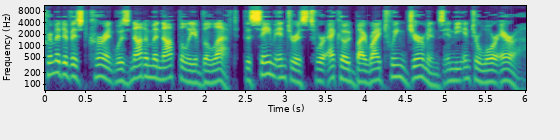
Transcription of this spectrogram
primitivist current was not a monopoly of the left, the same interests were echoed by right-wing Germans in the interwar era.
